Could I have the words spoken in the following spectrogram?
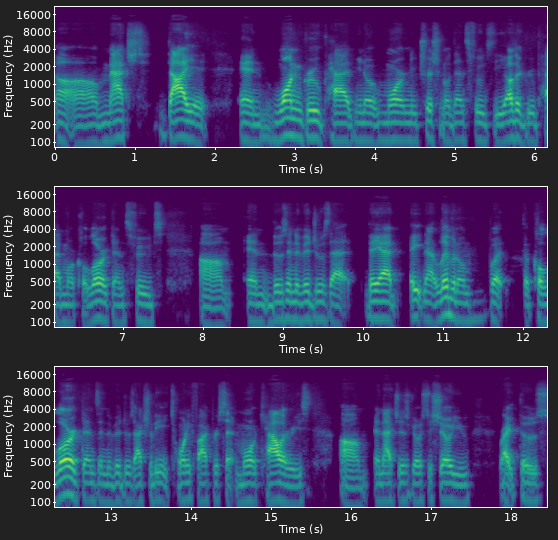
uh, matched diet and one group had you know more nutritional dense foods. The other group had more caloric dense foods. Um, and those individuals that they had ate ad libitum but the caloric dense individuals actually ate 25% more calories um, and that just goes to show you right those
